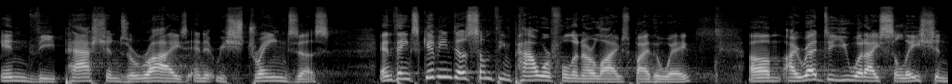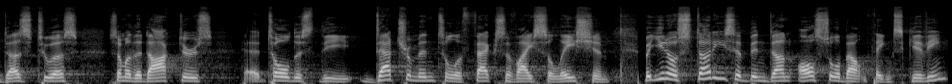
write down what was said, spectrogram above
envy, passions arise, and it restrains us. And thanksgiving does something powerful in our lives, by the way. Um, I read to you what isolation does to us. Some of the doctors uh, told us the detrimental effects of isolation. But you know, studies have been done also about Thanksgiving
